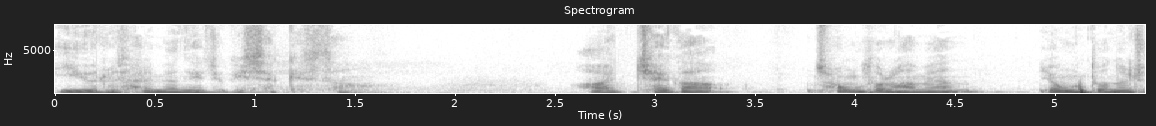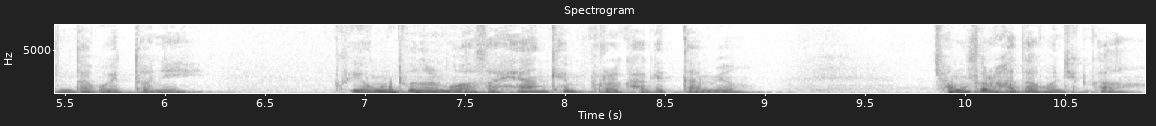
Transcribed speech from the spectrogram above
이유를 설명해 주기 시작했어. 아, 제가 청소를 하면 용돈을 준다고 했더니 그 용돈을 모아서 해안 캠프를 가겠다며 청소를 하다 보니까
